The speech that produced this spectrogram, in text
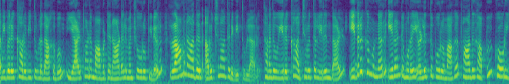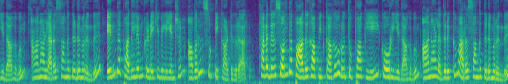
அதிபருக்கு அறிவித்துள்ளதாகவும் யாழ்ப்பாண மாவட்ட நாடாளுமன்ற உறுப்பினர் ராமநாதன் அர்ச்சுனா தெரிவித்துள்ளார். தனது உயிருக்கு அச்சுறுத்தல் இருந்தால் இதற்கு முன்னர் இரண்டு முறை எழுத்துப்பூர்வமாக பாதுகாப்பு கோரியதாகவும் ஆனால் அரசாங்கத்திடமிருந்து எந்த பதிலும் கிடைக்கவில்லை என்றும் அவர் சுட்டிக்காட்டுகிறார். தனது சொந்த பாதுகாப்பிற்காக ஒரு துப்பாக்கியை கோரியதாகவும் ஆனால் அதற்கும் அரசாங்கத்திடமிருந்து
